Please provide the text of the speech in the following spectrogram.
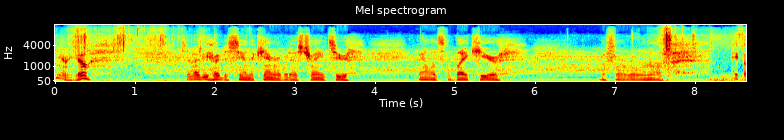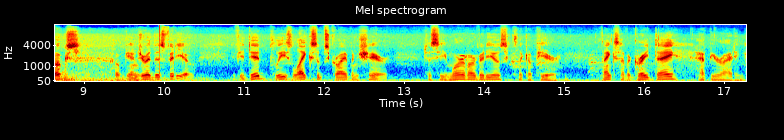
There we go. It might be hard to see on the camera, but I was trying to balance the bike here before rolling off. Hey folks, hope you enjoyed this video. If you did, please like, subscribe, and share. To see more of our videos, click up here. Thanks, have a great day, happy riding.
